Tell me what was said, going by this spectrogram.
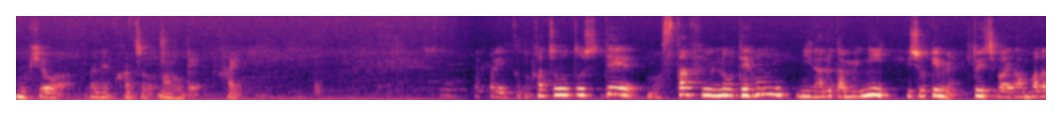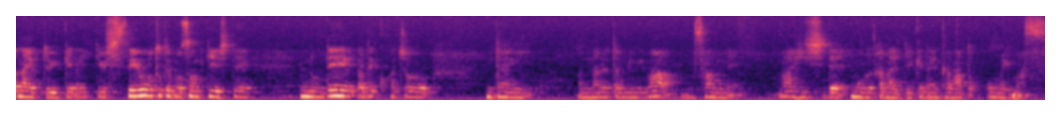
目標は金子課長なのではいやっぱりこの課長としてスタッフの手本になるために一生懸命人一倍頑張らないといけないっていう姿勢をとても尊敬しているのでガデコ課長みたいになるためには3年は必死でもがかないといけないかなと思います。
